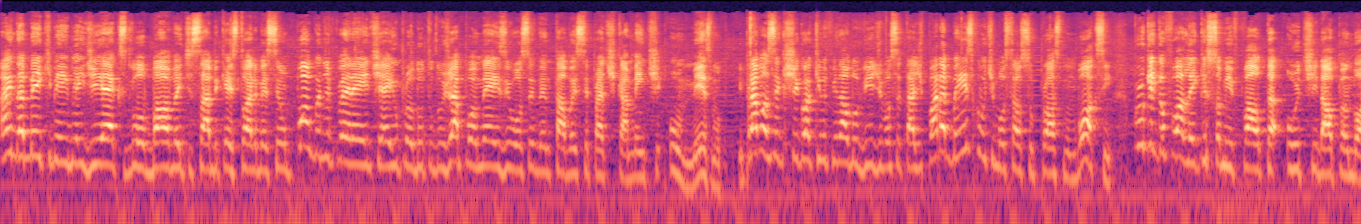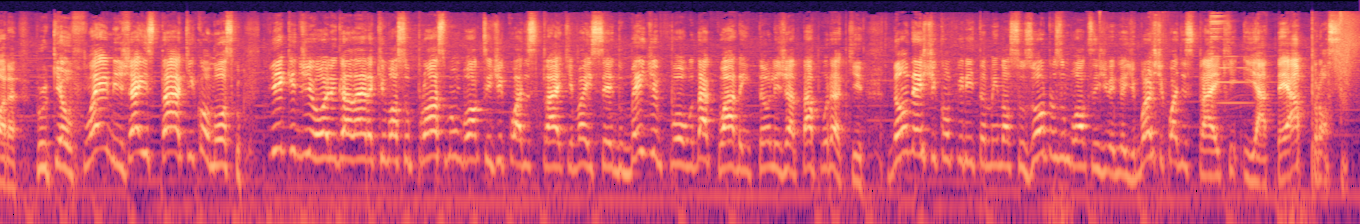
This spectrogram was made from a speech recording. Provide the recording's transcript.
Ainda bem que Beyblade X Global a gente sabe que a história vai ser um pouco diferente, aí o produto do japonês e o ocidental vai ser praticamente o mesmo. E pra você que chegou aqui no final do vídeo, você tá de parabéns vou te mostrar o seu próximo unboxing. Por que, que eu falei que só me falta o Tidal Pandora? Porque o Flame já está aqui conosco. Fique de olho, galera, que o nosso próximo unboxing de Quad Strike vai ser do Bem de Fogo da quadra, então ele já tá por aqui. Não deixe de conferir também nossos outros unboxings de Beyblade Burst, Quad Strike e até a próxima!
